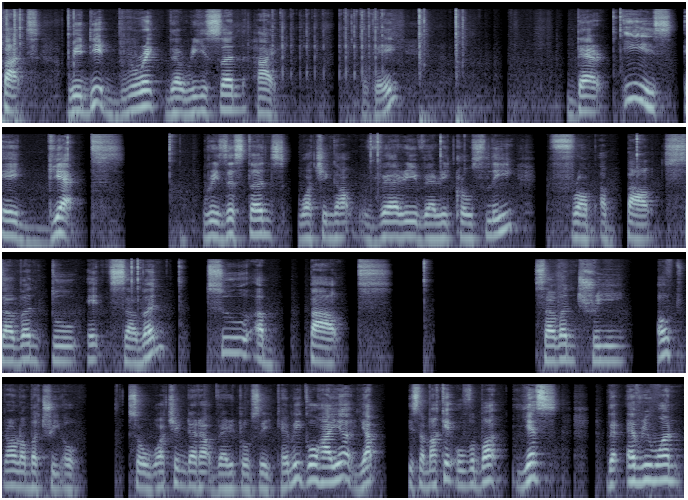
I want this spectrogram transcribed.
But we did break the recent high. Okay, there is a gap resistance watching out very very closely from about 7287 to about 73 oh round number 30 so watching that out very closely. Can we go higher? Yep is the market overbought? Yes. That everyone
